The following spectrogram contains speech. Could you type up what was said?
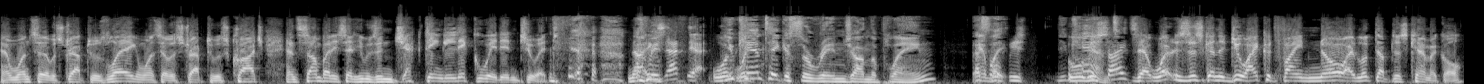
and one said it was strapped to his leg, and one said it was strapped to his crotch, and somebody said he was injecting liquid into it. Now I mean, exactly, what, you can't take a syringe on the plane. That's like. We, well, can't. besides that, what is this going to do? I could find no. I looked up this chemical,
